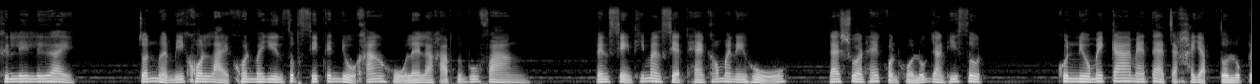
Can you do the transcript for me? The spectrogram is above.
ขึ้นเรื่อยๆ จนเหมือนมีคนหลายคนมายืนซุบซิบกันอยู่ข้างหูเลยล่ะครับ คุณผู้ฟัง เป็นเสียงที่มันเสียดแทงเข้ามาในหู และชวนให้ขนหัวลุกอย่างที่สุด คุณนิวไม่กล้าแม้แต่จะขยับตัวลุกไป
